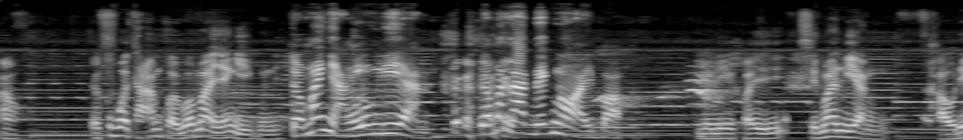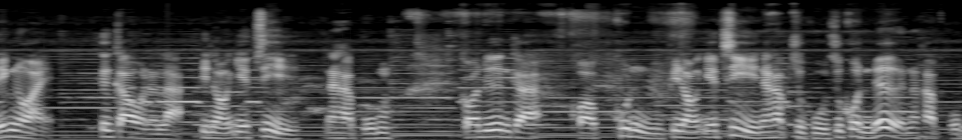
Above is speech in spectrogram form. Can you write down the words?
เอ้าเดี๋ยวคุณมาถามข่อยว่ามาหยังอีกมื้อนี้จะมาหยังโรงเรียน จะมาลักเด็กหน่อยบ่มื้อนี้ข่อยสิมาเลี้ยงเขาเด็กน้อย คือเก่านั่นล่ะพี่น้อง FC นะครับผมก่อนอื่นก็ขอบคุณพี่น้อง FC นะครับสุขุสุคนเด้อนะครับ ผม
